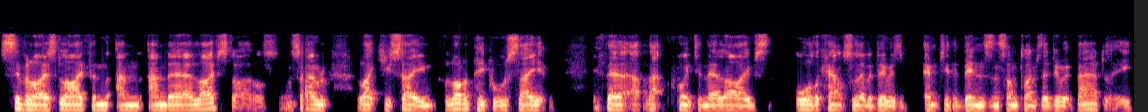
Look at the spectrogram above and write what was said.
civilized life and, and and their lifestyles. And so like you say a lot of people will say if they're at that point in their lives all the council ever do is empty the bins and sometimes they do it badly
